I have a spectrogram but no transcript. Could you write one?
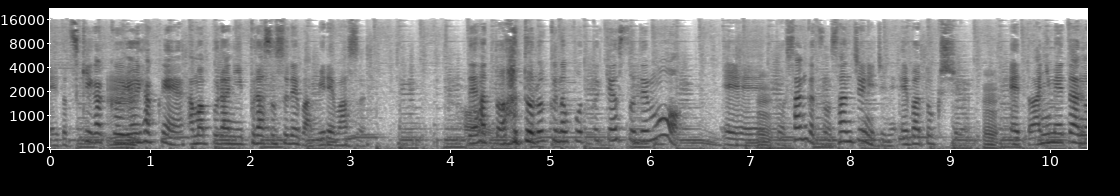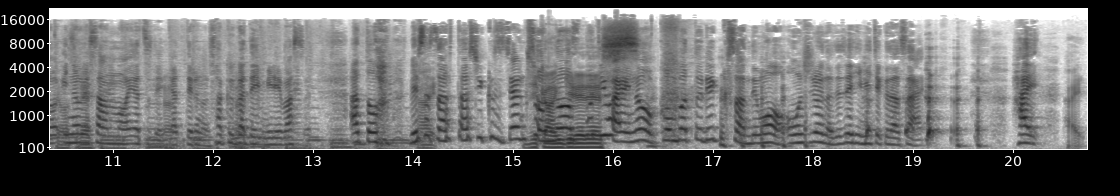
えっと、月額400円アマプラにプラスすれば見れます。であとアトロクのポッドキャストでもえーと3月の30日にエヴァ特集、ん。えー、とアニメーターの井上さんのやつでやってるの、作画で見れます、あと別冊アフターシックスジャンクション時の Spotify のコンバット RECさんでも面白いのでぜひ見てください。はい。はい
